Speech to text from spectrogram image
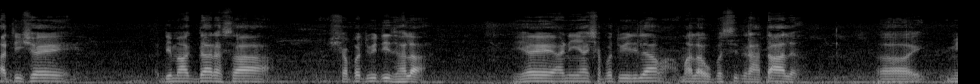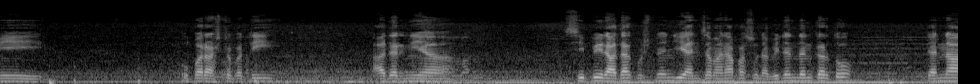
अतिशय दिमागदार असा शपथविधी झाला. हे आणि या शपथविधीला मला उपस्थित राहता आलं. मी उपराष्ट्रपती आदरणीय सी पी राधाकृष्णनजी यांचं मनापासून अभिनंदन करतो. त्यांना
